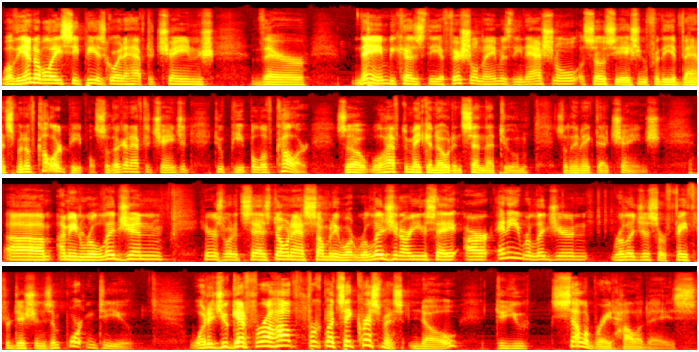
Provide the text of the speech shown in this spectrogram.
Well, the NAACP is going to have to change their name because the official name is the National Association for the Advancement of Colored People. So they're going to have to change it to People of Color. So we'll have to make a note and send that to them so they make that change. Um, I mean, religion. Here's what it says. Don't ask somebody what religion are you. Say, are any religion, religious or faith traditions important to you? What did you get for a for let's say Christmas? No. Do you celebrate holidays?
